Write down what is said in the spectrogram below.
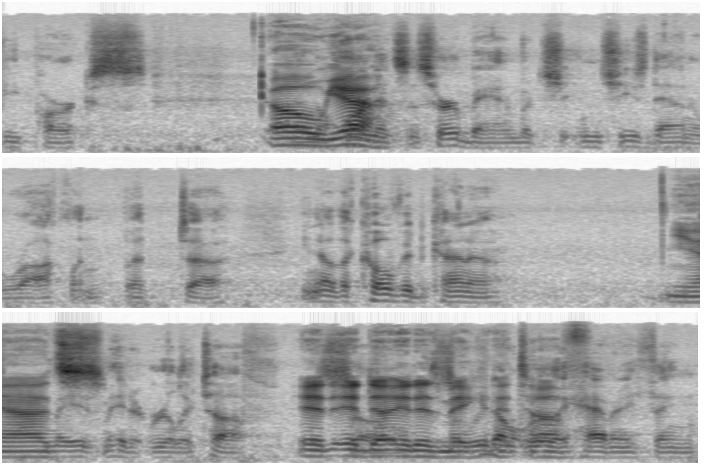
B Parks. Oh, the yeah. Hornets is her band, but she, and she's down in Rockland. But uh, you know, the COVID kind of Yeah, made, it's made it really tough. It- it- it is so making we don't really have anything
